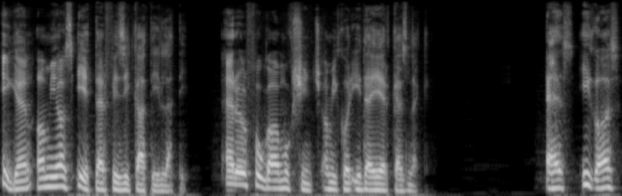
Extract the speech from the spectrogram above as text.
Igen, ami az éterfizikát illeti. Erről fogalmuk sincs, amikor ide érkeznek. Ez igaz,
